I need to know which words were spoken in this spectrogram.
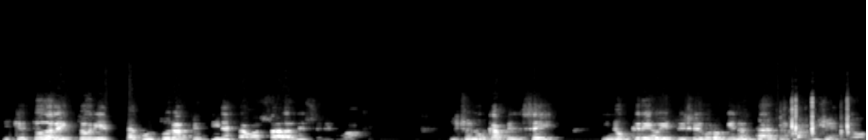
y que toda la historia y la cultura argentina está basada en ese lenguaje. Y yo nunca pensé, y no creo y estoy seguro que no está excluyendo.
